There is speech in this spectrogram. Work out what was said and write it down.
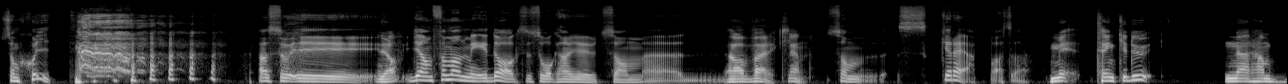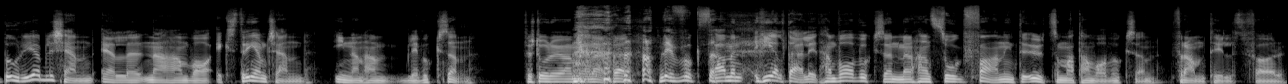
som skit. alltså i, Ja. jämför man med idag så såg han ju ut som, eh, Ja, verkligen. som skräp alltså. Men tänker du när han började bli känd eller när han var extremt känd innan han blev vuxen? Förstår du vad jag menar? För Han blev vuxen. ja, men helt ärligt, han var vuxen men han såg fan inte ut som att han var vuxen fram tills för...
